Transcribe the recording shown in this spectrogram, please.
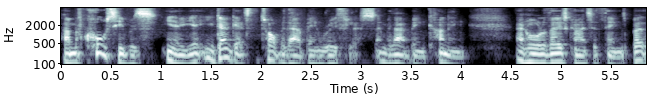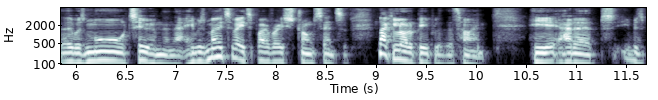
Um, of course, he was. You know, you, you, don't get to the top without being ruthless and without being cunning, and all of those kinds of things. But there was more to him than that. He was motivated by a very strong sense of, like a lot of people at the time. He had a. He was,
